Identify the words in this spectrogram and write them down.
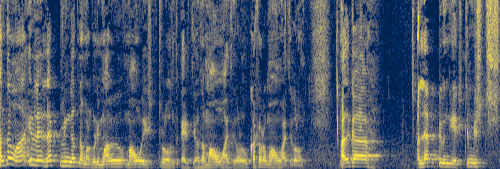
ಅಂಥವ ಇಲ್ಲೇ ಲೆಫ್ಟ್ ವಿಂಗ್ ಅಂತ ನಾವು ಮಾಡ್ಕೊಂಡು ಮಾವು, ಮಾವೋಯಿಸ್ಟ್ರು ಅಂತ ಕರಿತೀವಿ. ಅಥವಾ ಮಾವೋವಾದಿಗಳು, ಕಠೋರ ಮಾವೋವಾದಿಗಳು. ಅದಕ್ಕೆ ಲೆಫ್ಟ್ ವಿಂಗ್ ಎಕ್ಸ್ಟ್ರೀಮಿಸ್ಟ್ಸ್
